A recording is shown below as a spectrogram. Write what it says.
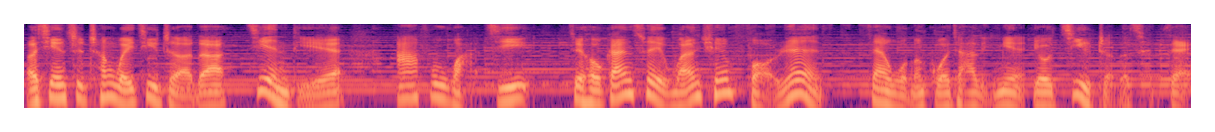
而先是称为记者的间谍阿夫瓦基，最后干脆完全否认在我们国家里面有记者的存在。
